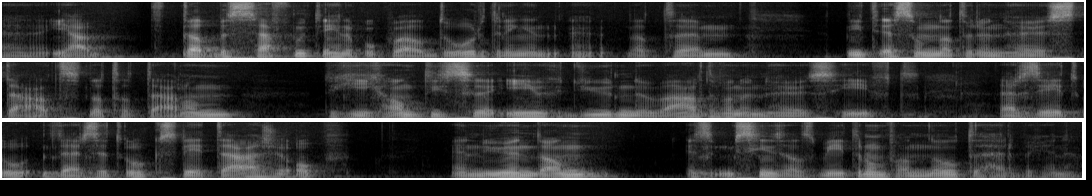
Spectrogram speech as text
Uh, ja, dat besef moet eigenlijk ook wel doordringen. Hè. Dat um, het niet is omdat er een huis staat, dat dat daarom de gigantische eeuwigdurende waarde van een huis heeft. Daar zit ook, daar zit ook slijtage op. En nu en dan is het misschien zelfs beter om van nul te herbeginnen.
